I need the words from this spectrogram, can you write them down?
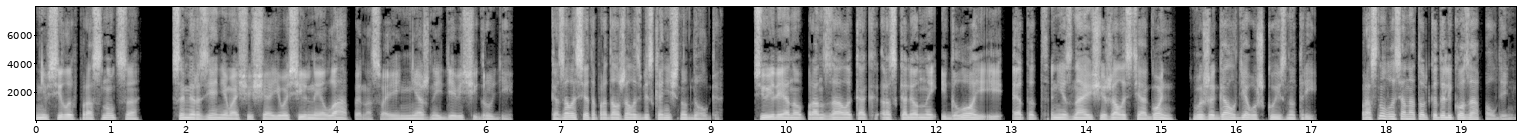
не в силах проснуться, с омерзением ощущая его сильные лапы на своей нежной девичьей груди. Казалось, это продолжалось бесконечно долго. Всю Елену пронзала, как раскаленной иглой, и этот, не знающий жалости огонь, выжигал девушку изнутри. Проснулась она только далеко за полдень.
